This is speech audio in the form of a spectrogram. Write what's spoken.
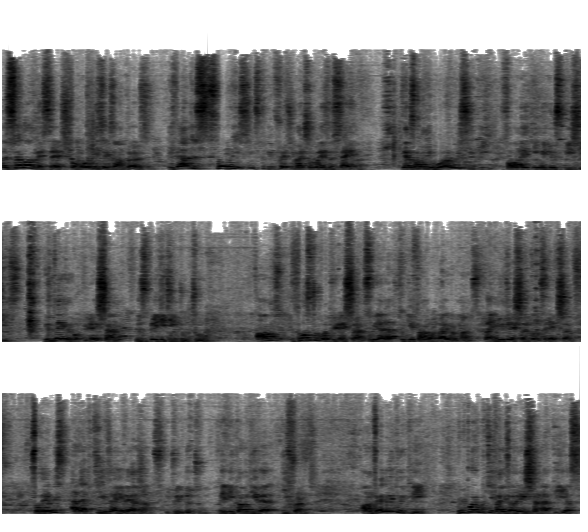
a second message from all these examples is that the story seems to be pretty much always the same. There's only one recipe for making a new species. You take a population, you split it into two, and those two populations will adapt to different environments by mutations and selections. So there is adaptive divergence between the two. They become different. And very quickly, reproductive isolation appears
